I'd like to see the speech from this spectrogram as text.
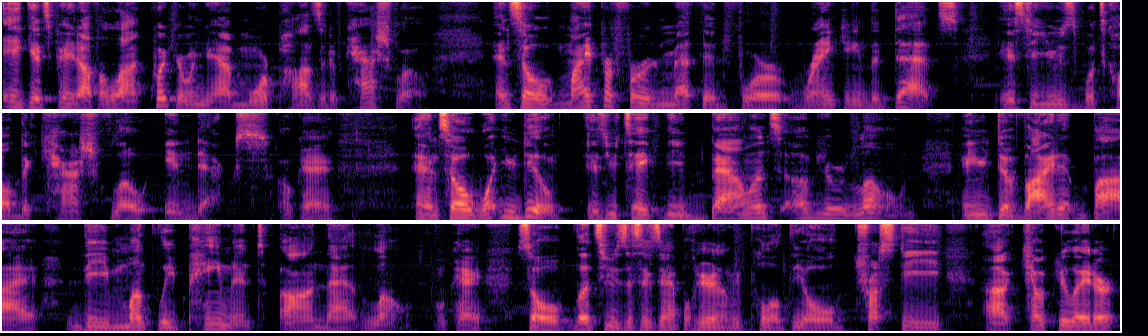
it gets paid off a lot quicker when you have more positive cash flow. And so my preferred method for ranking the debts is to use what's called the cash flow index, okay? And so what you do is you take the balance of your loan and you divide it by the monthly payment on that loan. Okay, so let's use this example here. Let me pull out the old trusty uh, calculator.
